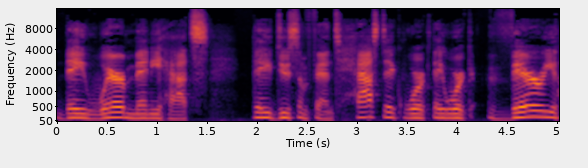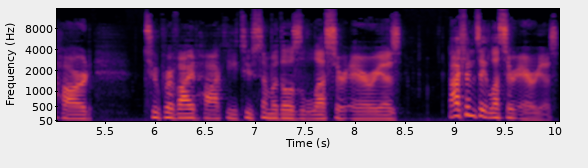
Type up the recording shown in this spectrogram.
they wear many hats. They do some fantastic work. They work very hard to provide hockey to some of those lesser areas. I shouldn't say lesser areas.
